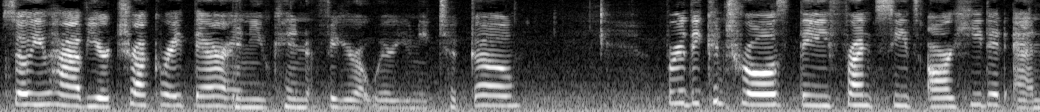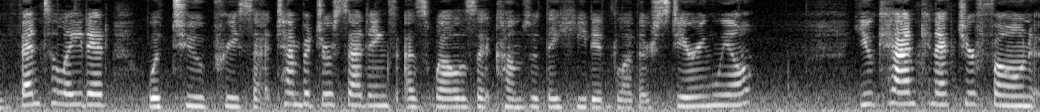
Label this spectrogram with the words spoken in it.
So you have your truck right there and you can figure out where you need to go. For the controls, the front seats are heated and ventilated with two preset temperature settings as well as it comes with a heated leather steering wheel. You can connect your phone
